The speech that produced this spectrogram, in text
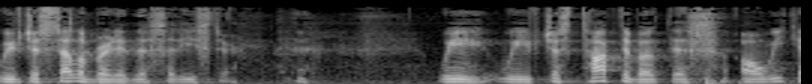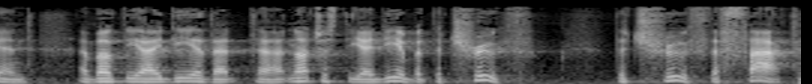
We've just celebrated this at Easter. we, we've just talked about this all weekend about the idea that, uh, not just the idea, but the truth. The truth, the fact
